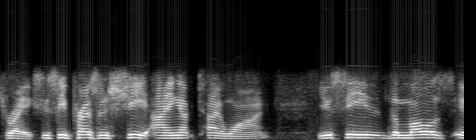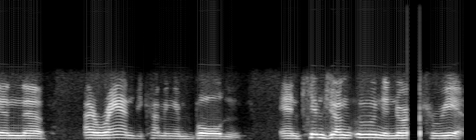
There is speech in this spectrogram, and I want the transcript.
strikes. You see President Xi eyeing up Taiwan. You see the mullahs in uh, Iran becoming emboldened, and Kim Jong un in North Korea.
